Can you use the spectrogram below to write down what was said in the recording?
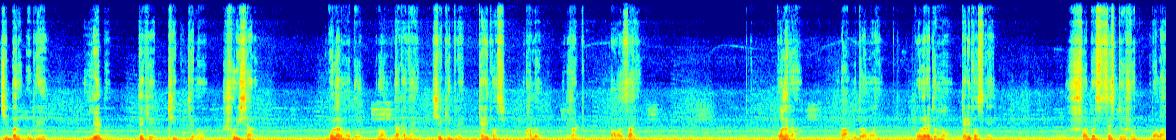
জিব্বার উপরে লেপ দেখে ঠিক যেন সরিষার গোলার মতো রং দেখা যায়, সেক্ষেত্রে ক্যারিফস ভালো রেজাল্ট পাওয়া যায়। কলেরা বা উদ্রাময়, কলেরার জন্য ক্যারিফসকে সর্বশ্রেষ্ঠ ওষুধ বলা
